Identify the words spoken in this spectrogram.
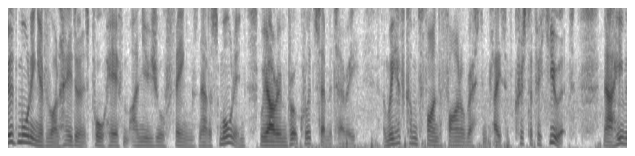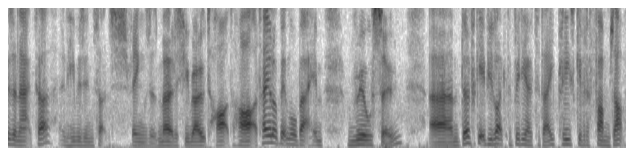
Good morning everyone, how you doing? It's Paul here from Unusual Things. Now this morning we are in Brookwood Cemetery and we have come to find the final resting place of Christopher Hewett. Now he was an actor and he was in such things as Murder She Wrote, Hart to Hart. I'll tell you a little bit more about him real soon. Um, don't forget if you like the video today, please give it a thumbs up.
